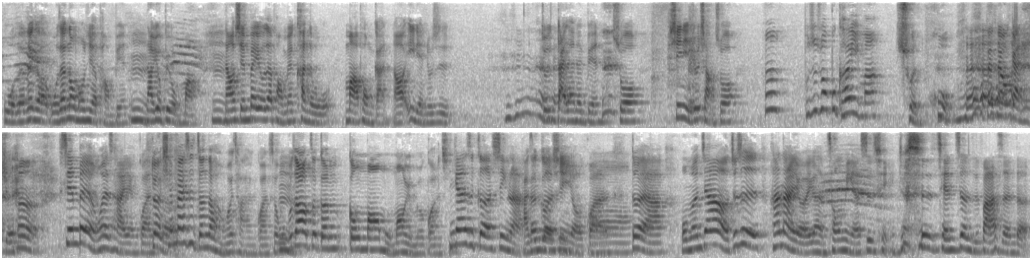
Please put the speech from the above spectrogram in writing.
我的那个我在弄东西的旁边，嗯，然后又被我骂，嗯，然后先辈又在旁边看着我骂碰杆，然后一脸就是 就是待在那边说，心里就想说，嗯，不是说不可以吗？蠢货的那种感觉，嗯，仙贝很会察言观色，对，仙贝是真的很会察言观色，嗯、我不知道这跟公猫母猫有没有关系，应该是个性啦，还是个性？有关，哦、对啊，我们家哦，就是哈娜有一个很聪明的事情，就是前阵子发生的，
